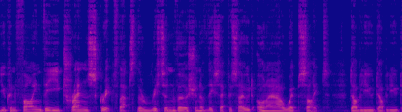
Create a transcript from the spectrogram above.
You can find the transcript, that's the written version of this episode, on our website www.st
